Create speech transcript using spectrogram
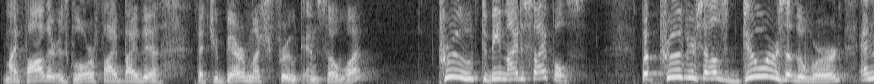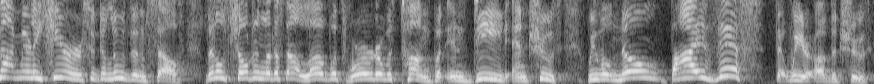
My Father is glorified by this, that you bear much fruit, and so what? Prove to be my disciples. But prove yourselves doers of the word, and not merely hearers who delude themselves. Little children, let us not love with word or with tongue, but in deed and truth. We will know by this that we are of the truth,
